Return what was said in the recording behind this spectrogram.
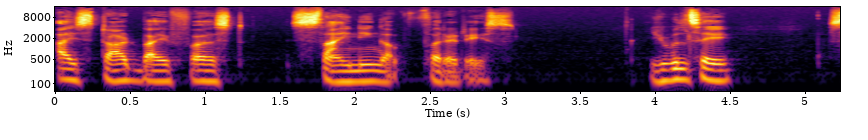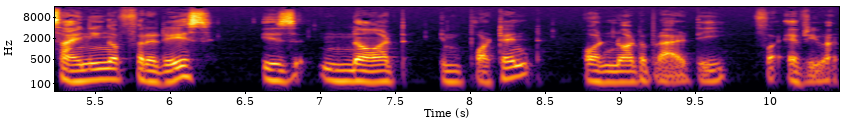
I start by first signing up for a race. You will say, signing up for a race is not important or not a priority for everyone.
